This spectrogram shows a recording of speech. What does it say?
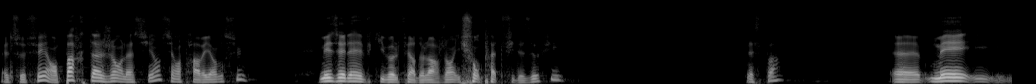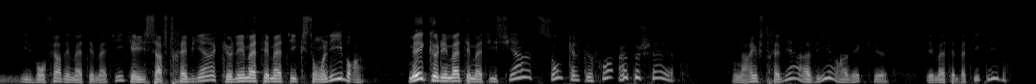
elle se fait en partageant la science et en travaillant dessus. Mes élèves qui veulent faire de l'argent, ils ne font pas de philosophie. N'est-ce pas? Euh, Mais ils vont faire des mathématiques et ils savent très bien que les mathématiques sont libres mais que les mathématiciens sont quelquefois un peu chers. On arrive très bien à vivre avec euh, des mathématiques libres.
